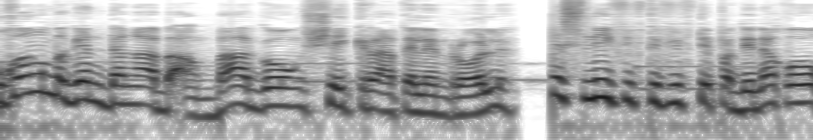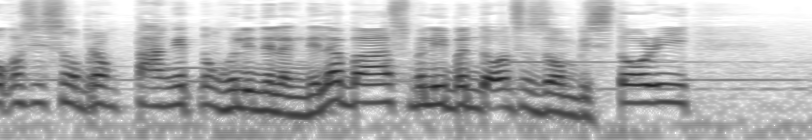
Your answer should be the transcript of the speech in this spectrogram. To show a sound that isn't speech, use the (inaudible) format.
Mukhang maganda nga ba ang bagong Shake, Rattle, and Roll? Honestly, 50-50 pa din ako kasi sobrang pangit nung huli nilang nilabas maliban doon sa zombie story.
